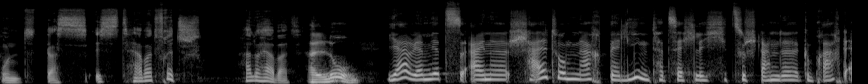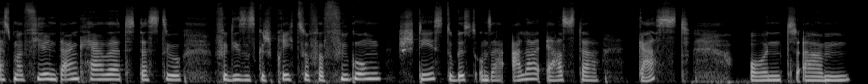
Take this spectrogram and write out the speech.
Und das ist Herbert Fritsch. Hallo Herbert. Hallo. Ja, wir haben jetzt eine Schaltung nach Berlin tatsächlich zustande gebracht. Erstmal vielen Dank, Herbert, dass du für dieses Gespräch zur Verfügung stehst. Du bist unser allererster Gast. Und ähm,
